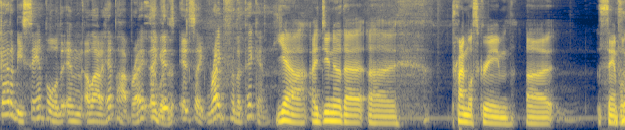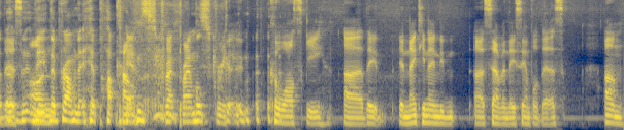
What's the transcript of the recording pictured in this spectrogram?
got to be sampled in a lot of hip hop, right? Like it's, it's like ripe for the picking. Yeah, I do know that uh, Primal Scream uh, sampled this the, on the prominent hip hop bands, Primal Scream. Kowalski. Uh, they in 1997 they sampled this. Um,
